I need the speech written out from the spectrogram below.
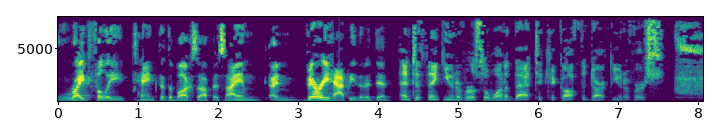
rightfully tanked at the box office. I am I'm very happy that it did. And to think Universal wanted that to kick off the Dark Universe.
